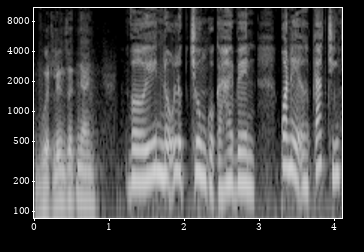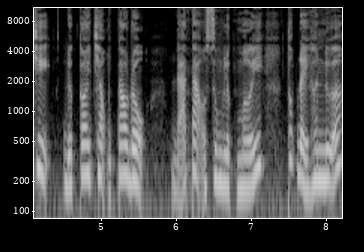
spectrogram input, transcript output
vượt lên rất nhanh với nỗ lực chung của cả hai bên, quan hệ hợp tác chính trị được coi trọng cao độ đã tạo xung lực mới, thúc đẩy hơn nữa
